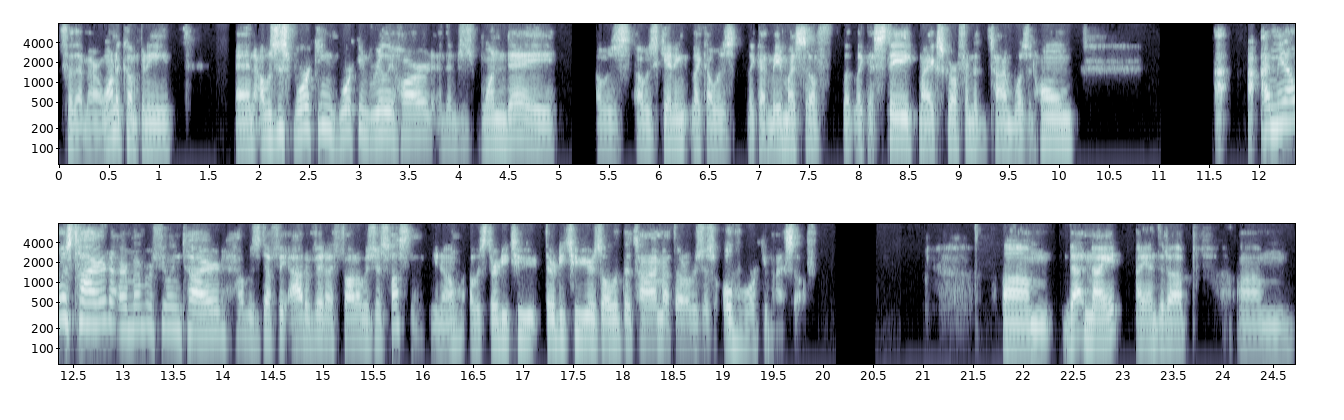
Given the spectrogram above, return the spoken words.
for that marijuana company and i was just working working really hard and then just one day i was i was getting like i was like i made myself like a steak my ex-girlfriend at the time wasn't home I, I mean, I was tired. I remember feeling tired. I was definitely out of it. I thought I was just hustling. You know, I was 32, 32 years old at the time. I thought I was just overworking myself. Um, that night, I ended up, um,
